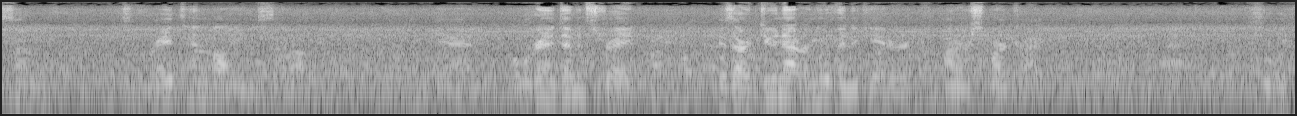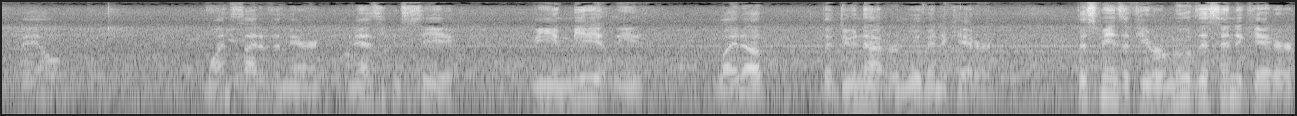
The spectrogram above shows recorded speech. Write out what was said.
some, some RAID 10 volumes set up. And what we're going to demonstrate is our do not remove indicator on our smart drive. So we fail one side of the mirror, and as you can see, we immediately light up the do not remove indicator. This means if you remove this indicator,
